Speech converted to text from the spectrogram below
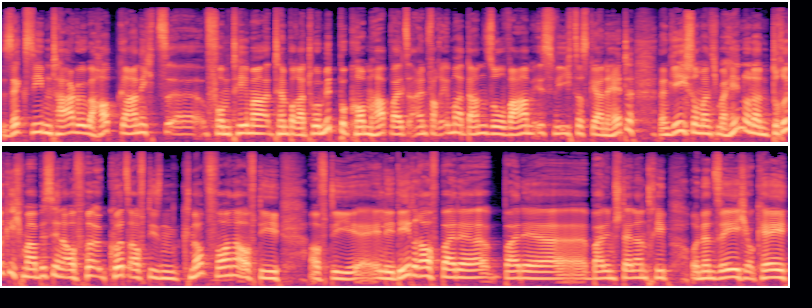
sechs, sieben Tage überhaupt gar nichts äh, vom Thema Temperatur mitbekommen habe, weil es einfach immer dann so warm ist, wie ich das gerne hätte, dann gehe ich so manchmal hin und dann drücke ich mal ein bisschen auf, kurz auf diesen Knopf vorne, auf die, auf die LED drauf bei der, bei der, bei dem Stellantrieb und dann sehe ich, okay,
